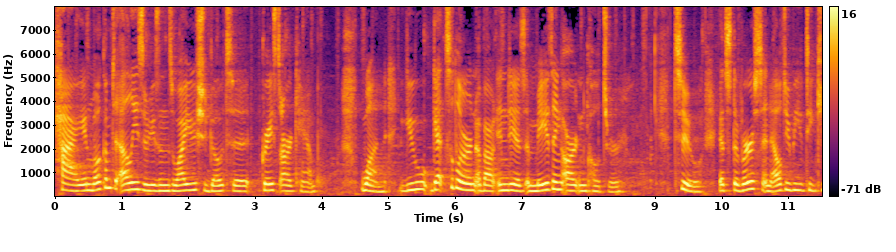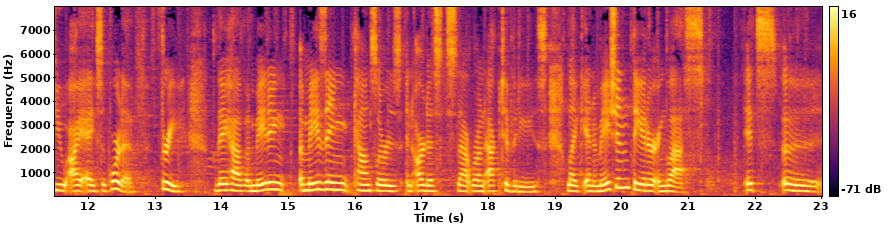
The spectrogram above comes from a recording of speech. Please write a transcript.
Hi, and welcome to Ellie's Reasons Why You Should Go to Grace Art Camp. 1. You get to learn about India's amazing art and culture. 2. It's diverse and LGBTQIA supportive. 3. They have amazing, amazing counselors and artists that run activities like animation, theater, and glass. It's, uh,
